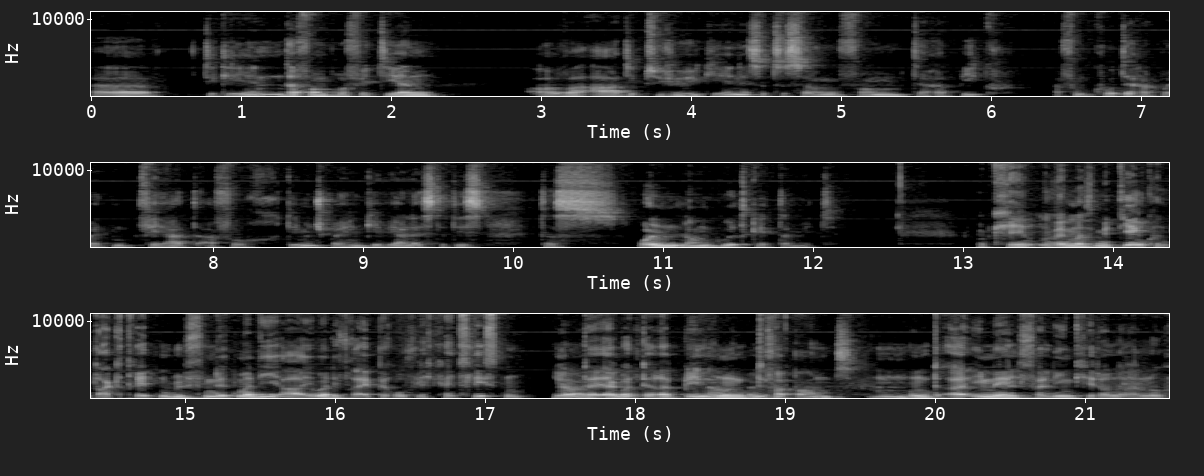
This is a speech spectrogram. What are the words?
äh, die Klienten davon profitieren, aber auch die Psychohygiene sozusagen vom Therapie, vom Co-Therapeuten Pferd einfach dementsprechend gewährleistet ist, dass allen lang gut geht damit. Okay, und wenn man mit dir in Kontakt treten will, findet man die auch über die Freiberuflichkeitslisten ja, der Ergotherapie genau, und im Verband. Mhm. Und eine E-Mail verlinke ich dann auch noch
